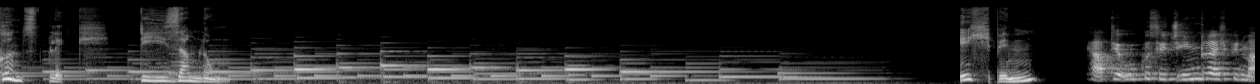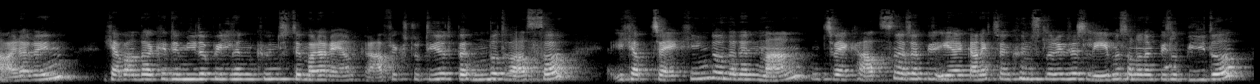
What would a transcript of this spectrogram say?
Kunstblick. Die Sammlung. Ich bin Katja Ukusic-Indra, ich bin Malerin. Ich habe an der Akademie der Bildenden Künste Malerei und Grafik studiert bei Hundertwasser. Ich habe zwei Kinder und einen Mann und zwei Katzen, also eher gar nicht so ein künstlerisches Leben, sondern ein bisschen bieder.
